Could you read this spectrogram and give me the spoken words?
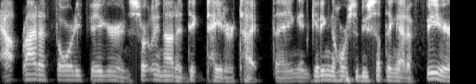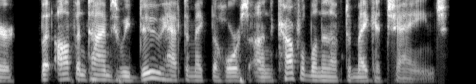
outright authority figure and certainly not a dictator type thing and getting the horse to do something out of fear. But oftentimes we do have to make the horse uncomfortable enough to make a change.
